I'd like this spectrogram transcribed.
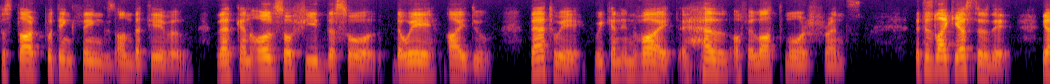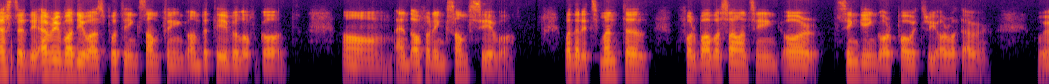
to start putting things on the table that can also feed the soul the way I do. That way, we can invite a hell of a lot more friends. It is like yesterday. Yesterday, everybody was putting something on the table of God um, and offering some seva, whether it's mental for Baba Sawan Singh or singing or poetry or whatever. We,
